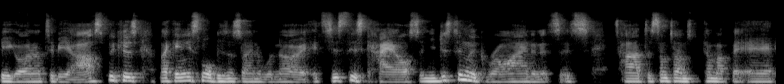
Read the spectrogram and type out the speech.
big honor to be asked because, like any small business owner would know, it's just this chaos, and you're just in the grind, and it's it's it's hard to sometimes come up for air,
